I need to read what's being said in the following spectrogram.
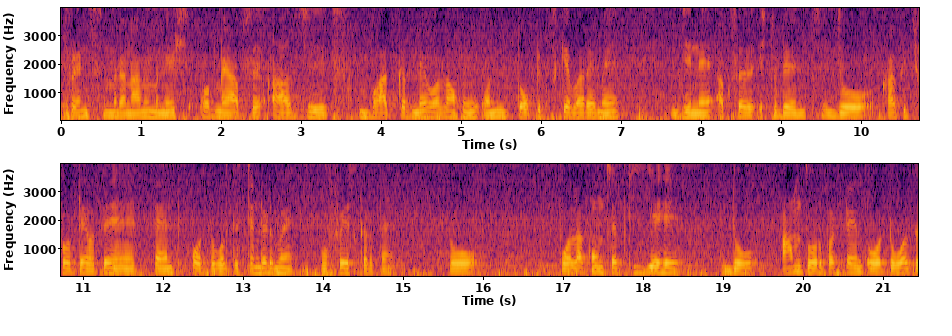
फ्रेंड्स मेरा नाम है मनीष और मैं आपसे आज बात करने वाला हूँ उन टॉपिक्स के बारे में, जिन्हें अक्सर स्टूडेंट्स जो काफ़ी छोटे होते हैं टेंथ और ट्वेल्थ स्टैंडर्ड में वो फेस करते हैं। तो पहला कॉन्सेप्ट ये है, जो आम तौर पर टेंथ और ट्वेल्थ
